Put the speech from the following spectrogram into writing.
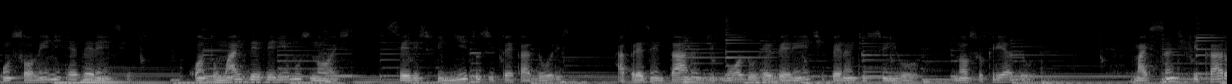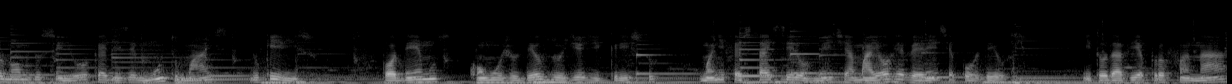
com solene reverência. Quanto mais deveríamos nós, seres finitos e pecadores, apresentar-nos de modo reverente perante o Senhor, nosso Criador. Mas santificar o nome do Senhor quer dizer muito mais do que isso. Podemos, como os judeus dos dias de Cristo, manifestar exteriormente a maior reverência por Deus e, todavia, profanar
